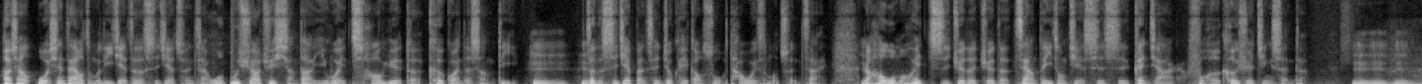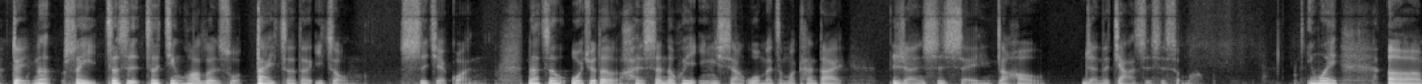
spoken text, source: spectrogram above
好像我现在要怎么理解这个世界存在，我不需要去想到一位超越的客观的上帝，嗯，这个世界本身就可以告诉我它为什么存在，然后我们会直觉的觉得这样的一种解释是更加符合科学精神的，嗯嗯嗯，对，那所以这是这进化论所带着的一种。世界观，那这我觉得很深的会影响我们怎么看待人是谁，然后人的价值是什么？因为，呃，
